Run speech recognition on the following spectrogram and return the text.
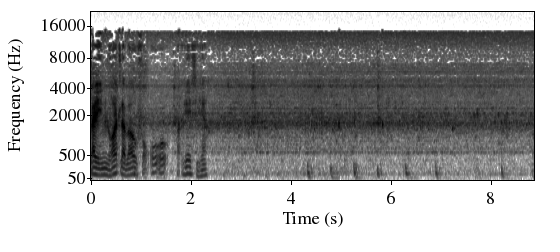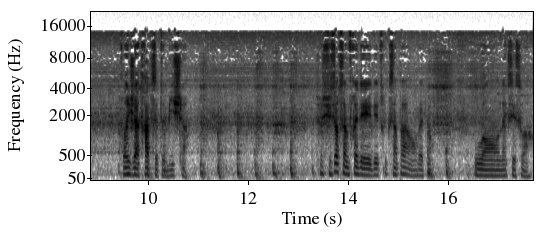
Là, il y a une grotte là-bas au fond. Oh, oh, viens ici, viens. Faudrait que je l'attrape cette biche là. Je suis sûr que ça me ferait des, des trucs sympas en vêtements ou en accessoire.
